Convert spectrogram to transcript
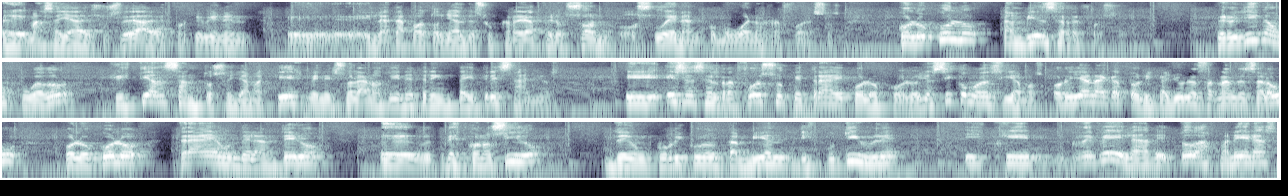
Eh, más allá de sus edades, porque vienen eh, en la etapa otoñal de sus carreras, pero son o suenan como buenos refuerzos. Colo Colo también se reforzó, pero llega un jugador, Cristian Santos se llama, que es venezolano, tiene 33 años. Eh, ese es el refuerzo que trae Colo Colo. Y así como decíamos, Orellana Católica, Junior Fernández Salaú, Colo Colo trae un delantero desconocido, de un currículum también discutible y que revela de todas maneras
